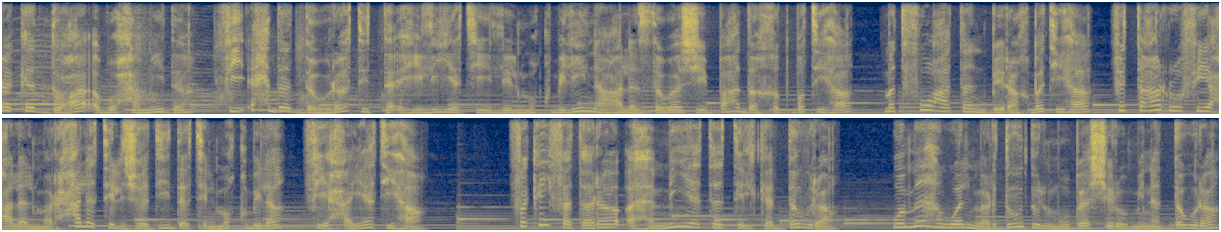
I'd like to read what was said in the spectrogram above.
شاركت دعاء أبو حميدة في إحدى الدورات التأهيلية للمقبلين على الزواج بعد خطبتها مدفوعة برغبتها في التعرف على المرحلة الجديدة المقبلة في حياتها. فكيف ترى أهمية تلك الدورة؟ وما هو المردود المباشر من الدورة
